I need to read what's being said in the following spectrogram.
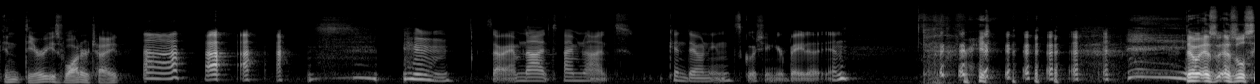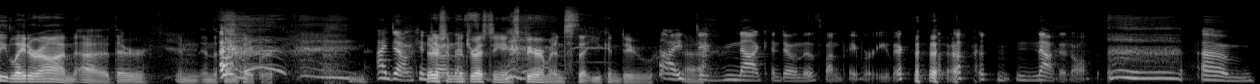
in theory, is watertight. sorry i'm not i'm not condoning squishing your betta in Though, as, as we'll see later on, uh, there in, in the fun paper, i don't condone there's some this. interesting experiments that you can do. I do not condone this fun paper either. not at all. Um,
